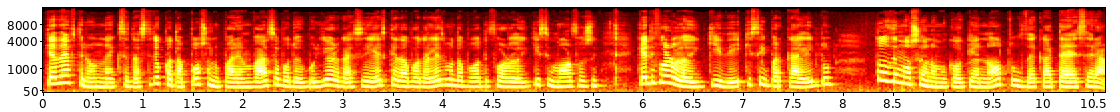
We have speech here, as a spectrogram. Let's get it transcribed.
Και δεύτερον, να εξεταστεί το κατά πόσον οι παρεμβάσεις από το Υπουργείο Εργασίας και τα αποτελέσματα από τη φορολογική συμμόρφωση και τη φορολογική διοίκηση υπερκαλύπτουν το δημοσιονομικό κενό του 2014.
